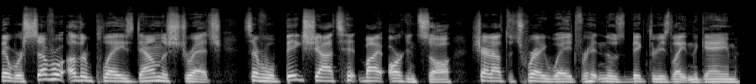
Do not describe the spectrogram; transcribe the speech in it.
there were several other plays down the stretch, several big shots hit by Arkansas. Shout out to Trey Wade for hitting those big threes late in the game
